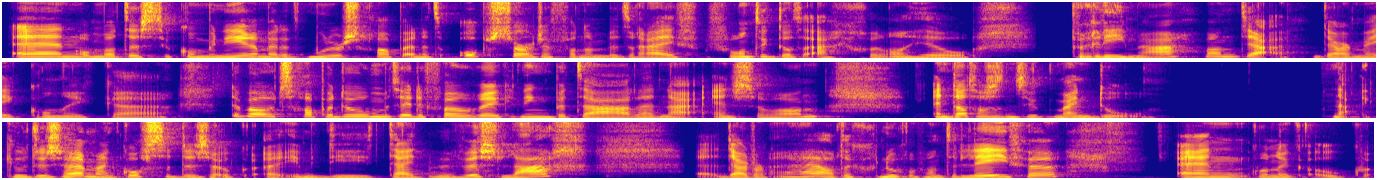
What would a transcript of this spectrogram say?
En om dat dus te combineren met het moederschap en het opstarten van een bedrijf, vond ik dat eigenlijk gewoon heel prima. Want ja, daarmee kon ik uh, de boodschappen doen, mijn telefoonrekening betalen, nou, en zo. En dat was natuurlijk mijn doel. Nou, ik hield dus hè, mijn kosten dus ook uh, in die tijd bewust laag. Uh, daardoor had ik genoeg om van te leven. En kon ik ook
